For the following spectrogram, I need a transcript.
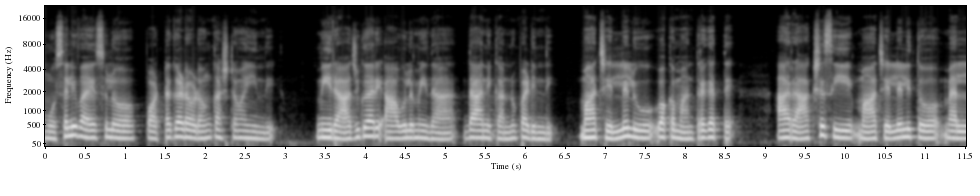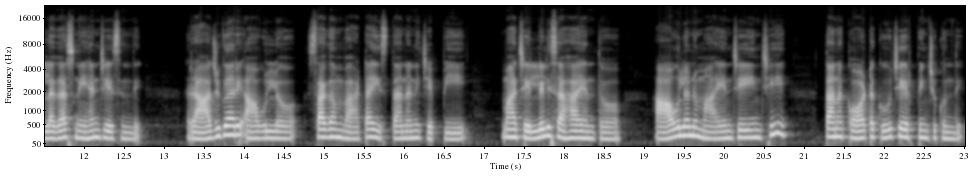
ముసలి వయసులో పొట్టగడవడం కష్టమైంది. మీ రాజుగారి ఆవుల మీద దాని కన్ను పడింది. మా చెల్లెలు ఒక మంత్రగత్తె. ఆ రాక్షసి మా చెల్లెలితో మెల్లగా స్నేహం చేసింది. రాజుగారి ఆవుల్లో సగం వాటా ఇస్తానని చెప్పి మా చెల్లెలి సహాయంతో ఆవులను మాయం చేయించి తన కోటకు చేర్పించుకుంది.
